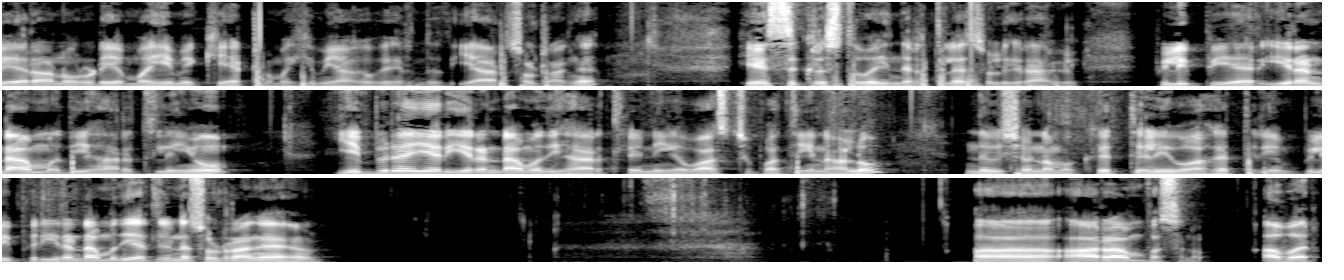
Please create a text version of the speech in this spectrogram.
பேரானவருடைய மகிமைக்கு ஏற்ற மகிமையாகவே இருந்தது. யார் சொல்கிறாங்க இயேசு கிறிஸ்துவை இந்த இடத்துல சொல்கிறார்கள். பிலிப்பியர் இரண்டாம் அதிகாரத்திலையும் எபிரேயர் இரண்டாம் அதிகாரத்திலையும் நீங்கள் வாசித்து பார்த்தீங்கன்னாலும் இந்த விஷயம் நமக்கு தெளிவாக தெரியும். பிலிப்பர் இரண்டாம் அதிகாரத்தில் என்ன சொல்கிறாங்க ஆறாம் வசனம். அவர்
